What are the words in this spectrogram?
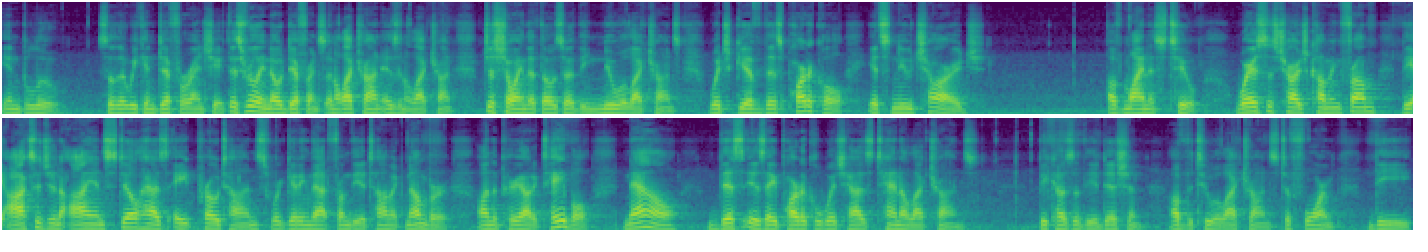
in blue so that we can differentiate. There's really no difference. An electron is an electron, just showing that those are the new electrons, which give this particle its new charge of minus 2. Where's this charge coming from? The oxygen ion still has 8 protons. We're getting that from the atomic number on the periodic table. Now, this is a particle which has 10 electrons because of the addition of the two electrons to form the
